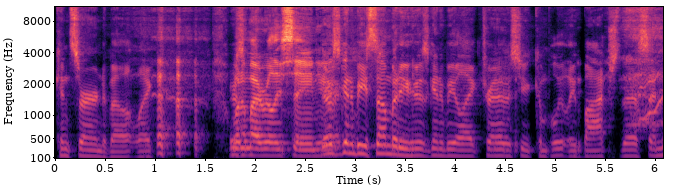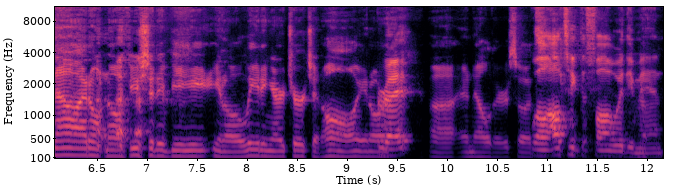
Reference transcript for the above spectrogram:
concerned about like what am I really saying here? there's going to be somebody who's going to be like Travis, you completely botched this, and now I don't know if you should be you know leading our church at all, you know, right. uh, an elder. So it's Well, I'll take the fall with you, man.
